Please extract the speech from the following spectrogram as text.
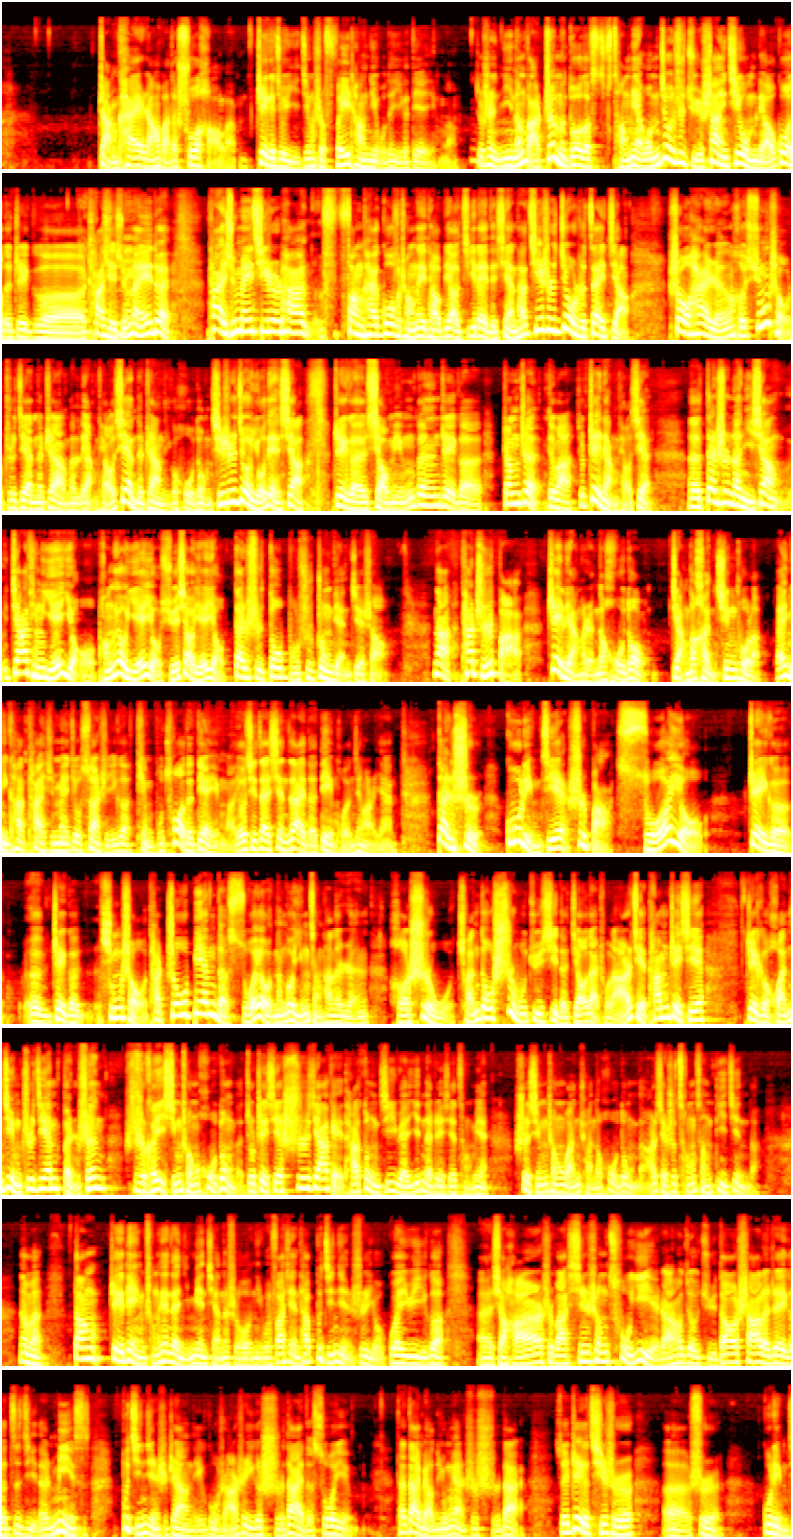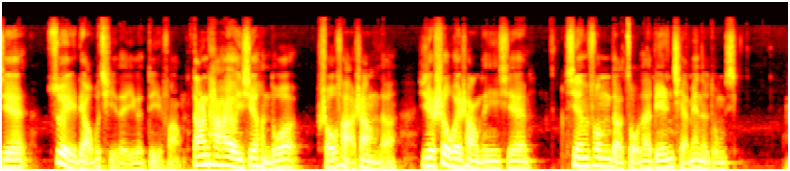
展开，然后把它说好了，这个就已经是非常牛的一个电影了。就是你能把这么多个层面，我们就是举上一期我们聊过的这个《踏雪寻梅》，对，《踏雪寻梅》其实它放开郭富城那条比较鸡肋的线，它其实就是在讲受害人和凶手之间的这样的两条线的这样的一个互动，其实就有点像这个小明跟这个张震，对吧？就这两条线。呃，但是呢，你像家庭也有，朋友也有，学校也有，但是都不是重点介绍。那他只把这两个人的互动讲得很清楚了。哎，你看《太寻梅》就算是一个挺不错的电影了，尤其在现在的电影环境而言。但是《孤岭街》是把所有这个。呃，这个凶手他周边的所有能够影响他的人和事物，全都事无巨细的交代出来，而且他们这些这个环境之间本身是可以形成互动的，就这些施加给他动机原因的这些层面是形成完全的互动的，而且是层层递进的。那么。当这个电影呈现在你面前的时候，你会发现它不仅仅是有关于一个，呃，小孩是吧，心生醋意，然后就举刀杀了这个自己的 miss，不仅仅是这样的一个故事，而是一个时代的缩影，它代表的永远是时代。所以这个其实，呃，是孤岭街最了不起的一个地方。当然，它还有一些很多手法上的一些社会上的一些先锋的走在别人前面的东西。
